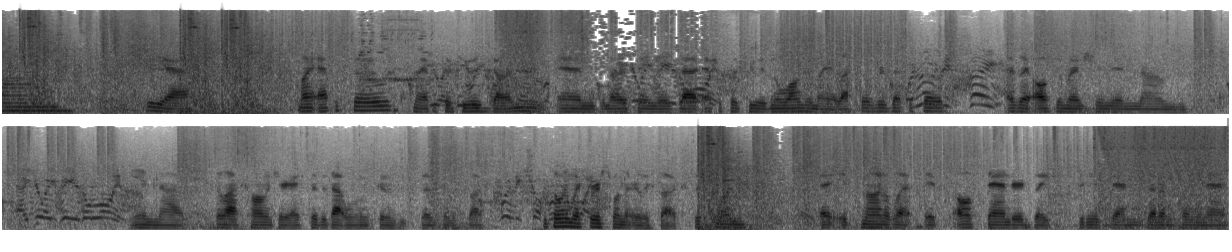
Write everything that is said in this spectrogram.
Um, yeah, my episode, my episode 2 is done, and another thing is that episode 2 is no longer my leftovers episode, as I also mentioned in, um, in, uh, the last commentary, I said that that one was gonna, be, that was gonna suck. It's only my first one that really sucks. This one, uh, it's not a let, it's all standards, like, the new standards that I'm playing at,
